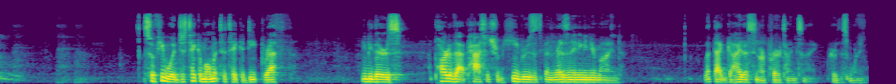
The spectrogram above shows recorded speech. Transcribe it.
so, if you would, just take a moment to take a deep breath. Maybe there's a part of that passage from Hebrews that's been resonating in your mind. Let that guide us in our prayer time tonight or this morning.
